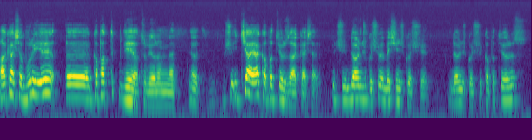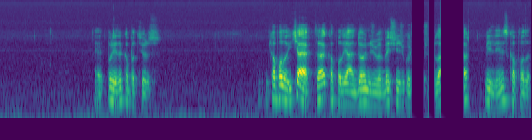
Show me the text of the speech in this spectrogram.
Arkadaşlar burayı e, kapattık diye hatırlıyorum ben. Evet. Şu iki ayağı kapatıyoruz arkadaşlar. Üçüncü, dördüncü koşu ve beşinci koşuyu. Dördüncü koşuyu kapatıyoruz. Evet burayı da kapatıyoruz. Kapalı iki ayakta kapalı yani dördüncü ve beşinci koşular bildiğiniz kapalı.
